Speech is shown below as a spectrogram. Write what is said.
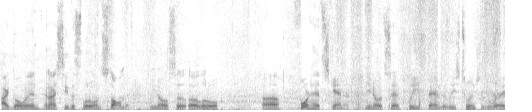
I go in and I see this little installment. You know, it's a, a little uh, forehead scanner. You know, it said, please stand at least two inches away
